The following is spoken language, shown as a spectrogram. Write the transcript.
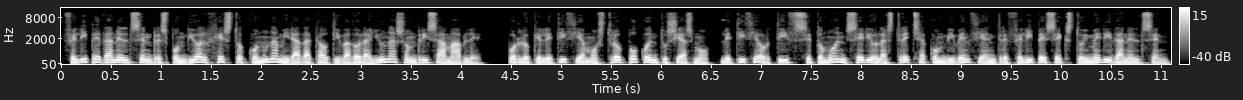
Felipe Danielsen respondió al gesto con una mirada cautivadora y una sonrisa amable, por lo que Leticia mostró poco entusiasmo, Leticia Ortiz se tomó en serio la estrecha convivencia entre Felipe VI y Mary Danielsen.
